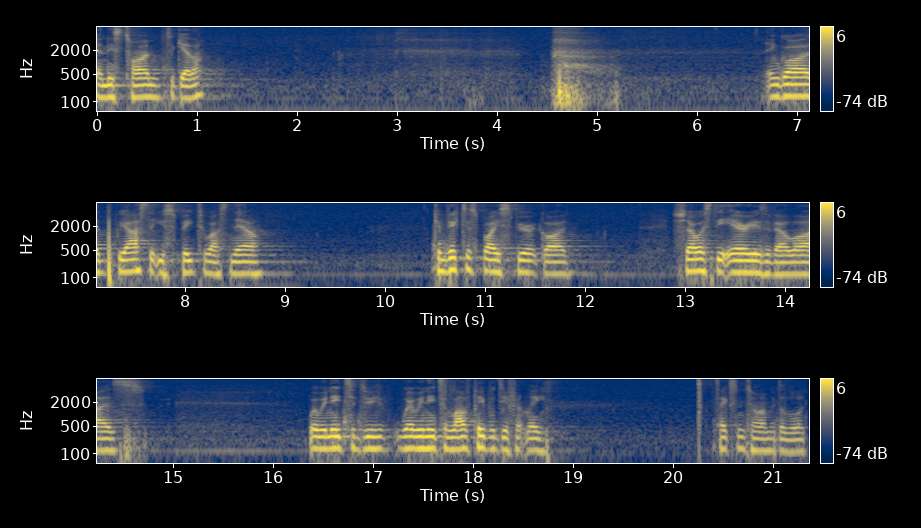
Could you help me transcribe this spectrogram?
and this time together. And God, we ask that you speak to us now. Convict us by your Spirit, God. Show us the areas of our lives where we need to do where we need to love people differently. Take some time with the Lord.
